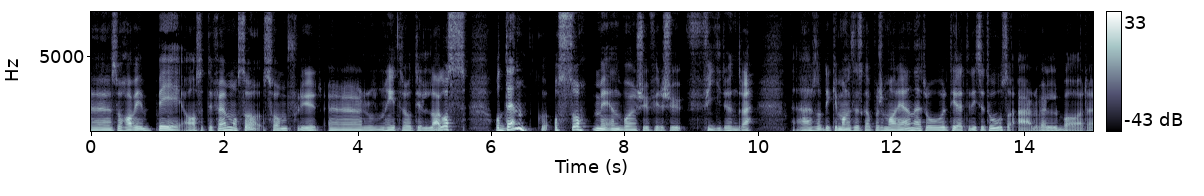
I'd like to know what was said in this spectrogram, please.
eh, så har vi BA75 også, som flyr eh, Heathrow til Lagos. Og den går også med en Boeing 747-400. Det er sånn ikke mange selskaper som har igjen. Jeg tror i tillegg til disse to, så er det vel bare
